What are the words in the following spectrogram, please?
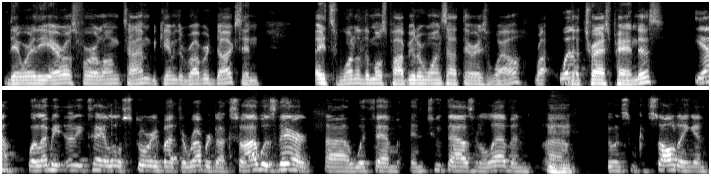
they were the Arrows for a long time, became the Rubber Ducks, and it's one of the most popular ones out there as well. well the Trash Pandas. Yeah, well, let me let me tell you a little story about the Rubber Ducks. So I was there uh, with them in 2011, uh, mm-hmm. doing some consulting, and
